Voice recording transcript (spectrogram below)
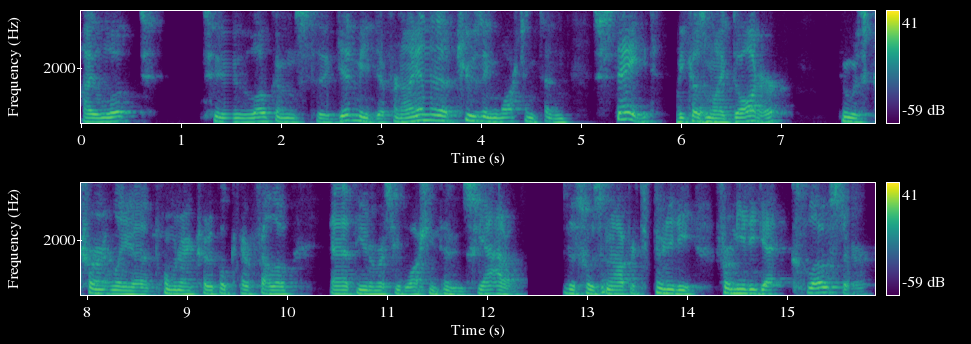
I looked to locums to give me different. I ended up choosing Washington State because my daughter, who is currently a pulmonary critical care fellow at the University of Washington in Seattle. This was an opportunity for me to get closer,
